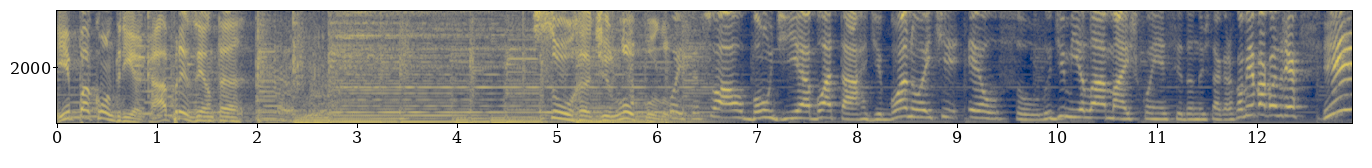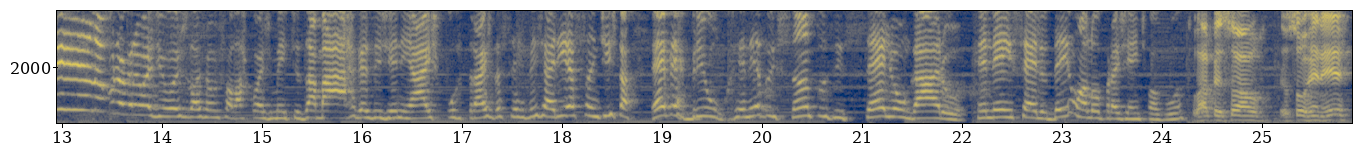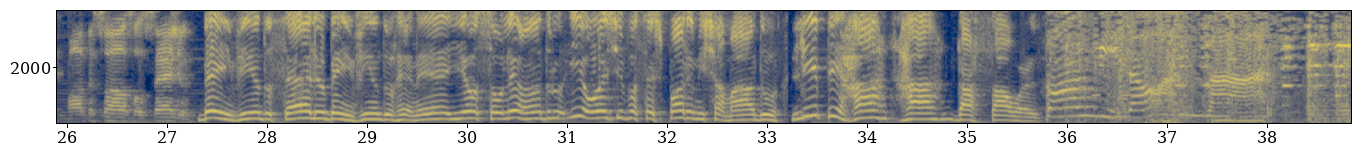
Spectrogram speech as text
Hipacondríaca apresenta Surra de Lúpulo. Oi, pessoal. Bom dia, boa tarde, boa noite. Eu sou Ludmilla, mais conhecida no Instagram como Hipacondria. E de hoje nós vamos falar com as mentes amargas e geniais por trás da cervejaria santista Everbril, Renê dos Santos e Célio Ongaro. Renê e Célio, deem um alô pra gente, por favor. Olá, pessoal. Eu sou o Renê. Fala, pessoal. Eu sou o Célio. Bem-vindo, Célio. Bem-vindo, Renê. E eu sou o Leandro. E hoje vocês podem me chamar do Lip Hard Hard da Sours.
